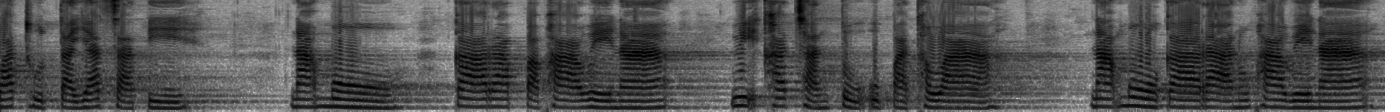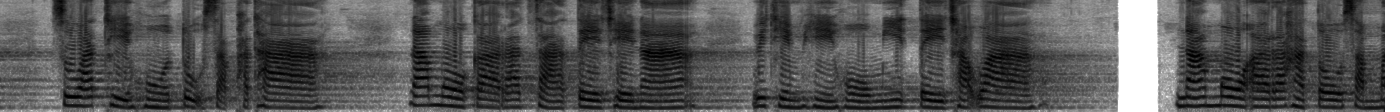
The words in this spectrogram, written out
วัตถุตยัสสปีนะโม การัปปภาเวนะ วิคัตฉันตุอุปัตถวานะโมการานุภาเวนะสุวัตถิโหตุสัพพทานะโมการัสสะเตเชนะ วิธิมหีโหมิเตชะวา นะโมอะระหะโตสัมม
